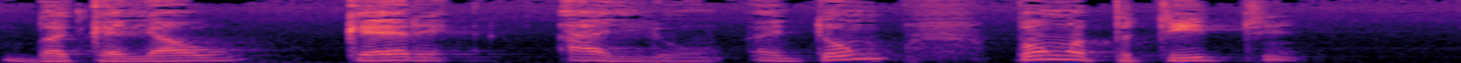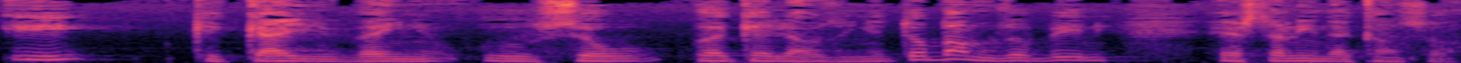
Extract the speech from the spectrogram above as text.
Bacalhau quer alho. Então, bom apetite e que caia bem o seu bacalhauzinho. Então vamos ouvir esta linda canção.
